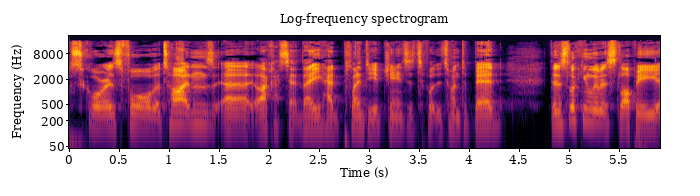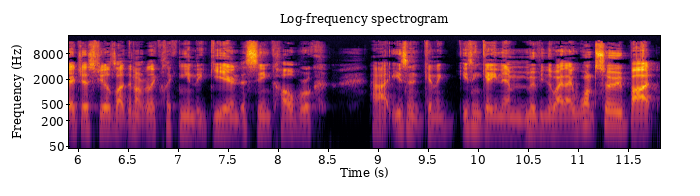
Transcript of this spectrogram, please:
scorers for the Titans. Uh, like I said, they had plenty of chances to put this one to bed. They're just looking a little bit sloppy. It just feels like they're not really clicking into gear, and just seeing Colebrook uh, isn't gonna isn't getting them moving the way they want to. But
